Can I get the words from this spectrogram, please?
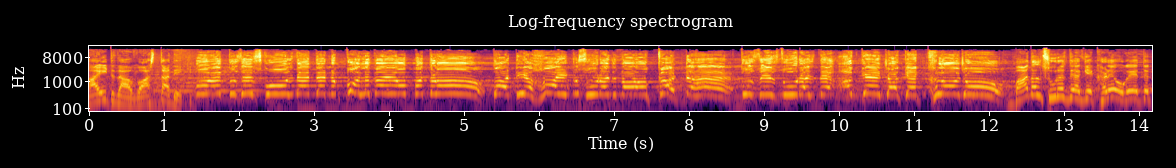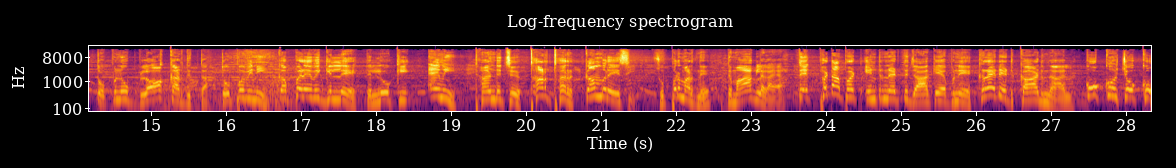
ਹਾਈਟ ਦਾ ਵਾਸਤਾ ਦੇ ਕੇ ਓਏ ਤੁਸੀਂ ਸਕੂਲ ਦੇ ਦਿਨ ਭੁੱਲ ਗਏ ਹੋ ਬਦਲੋ। ਤੁਹਾਡੀ ਹਾਈਟ ਸੂਰਜ ਨਾਲੋਂ ਘੱਟ ਹੈ। ਤੁਸੀਂ ਸੂਰਜ ਦੇ ਅੱਗੇ ਜਾ ਕੇ ਖਲੋ ਜੋ। ਬਾਦਲ ਸੂਰਜ ਦੇ ਅੱਗੇ ਖੜੇ ਹੋ ਗਏ ਤੇ ਧੁੱਪ ਨੂੰ ਬਲੌਕ ਕਰ ਦਿੱਤਾ। ਧੁੱਪ ਵੀ ਨਹੀਂ ਕੱਪੜੇ ਵੀ ਗਿੱਲੇ ਤੇ ਲੋਕੀ ਐਵੇਂ ਠੰਡ 'ਚ ਥਰ-ਥਰ ਕੰਬ ਰਹੇ ਸੀ। ਸੁਪਰ ਮਰਦ ਨੇ ਦਿਮਾਗ ਲਗਾਇਆ ਤੇ ਫਟਾਫਟ ਇੰਟਰਨੈਟ ਤੇ ਜਾ ਕੇ ਆਪਣੇ ਕ੍ਰੈਡਿਟ ਕਾਰਡ ਨਾਲ coco choco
